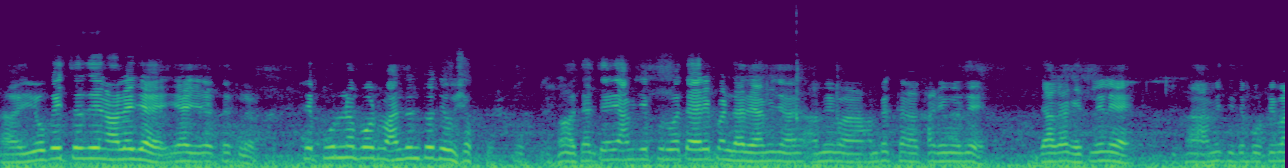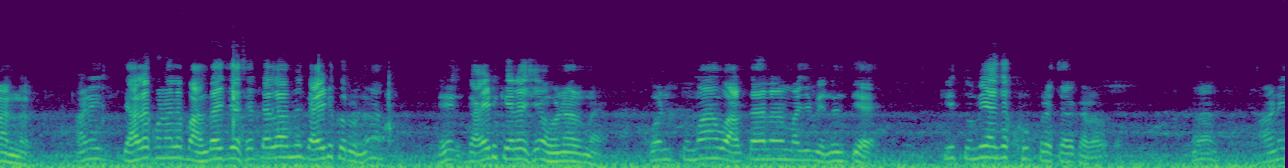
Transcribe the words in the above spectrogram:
अ, योगेशचं जे नॉलेज आहे या याच्यातलं ते पूर्ण बोट बांधून तो देऊ शकतो. हो त्याची आमची पूर्वतयारी पण झाली. आम्ही आम्ही आंबेडकर खाडीमध्ये जागा घेतलेली आहे. तिथं आम्ही तिथे बोटी बांधणार. आणि ज्याला कोणाला बांधायची असेल त्याला आम्ही गाईड करू ना. हे गाईड केल्याशिवाय होणार नाही. पण तुम्हा वार्ताहरांना माझी विनंती आहे की तुम्ही याचा खूप प्रचार करावा. हां आणि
